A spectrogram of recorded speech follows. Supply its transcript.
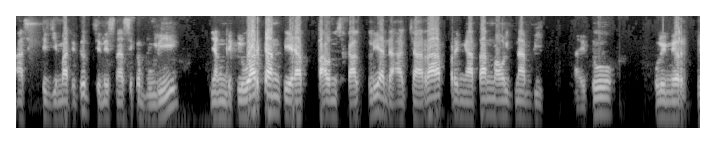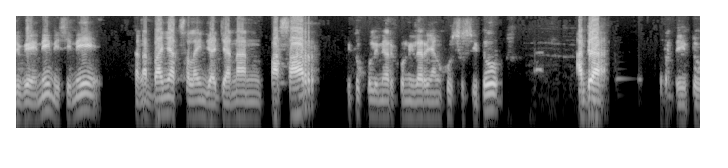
Nasi jimat itu jenis nasi kebuli yang dikeluarkan tiap tahun sekali ada acara peringatan Maulid Nabi. Nah, itu kuliner juga ini di sini sangat banyak selain jajanan pasar, itu kuliner-kuliner yang khusus itu ada seperti itu.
